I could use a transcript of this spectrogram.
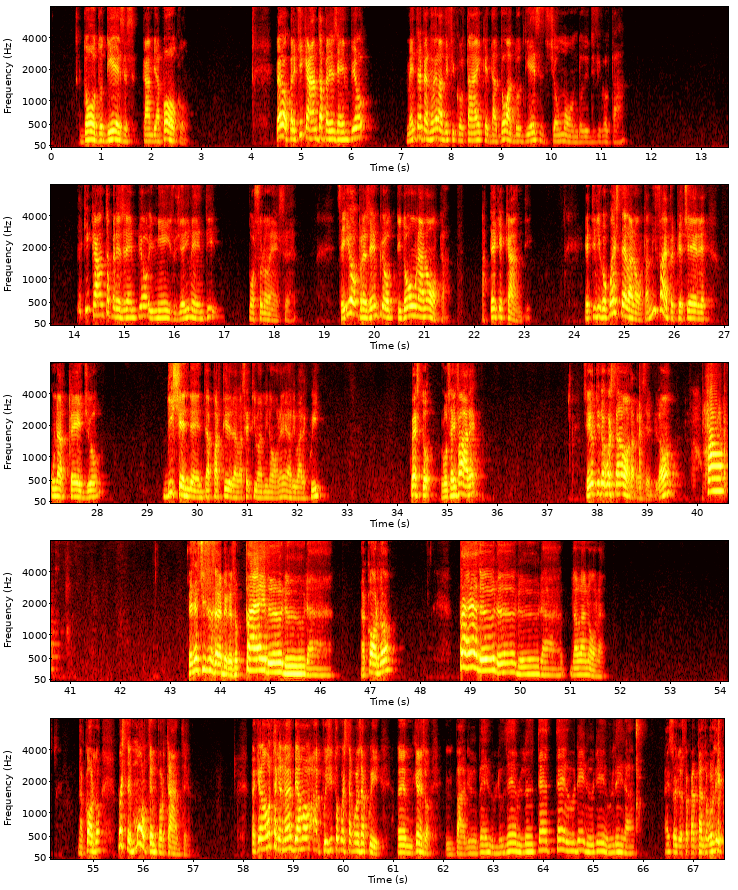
Do, Do diesis cambia poco. Però per chi canta, per esempio, mentre per noi la difficoltà è che da Do a Do diesis c'è un mondo di difficoltà, per chi canta, per esempio, i miei suggerimenti possono essere. Se io, per esempio, ti do una nota a te che canti, e ti dico questa è la nota, mi fai per piacere un arpeggio discendente a partire dalla settima minore e arrivare qui? Questo lo sai fare? Se io ti do questa nota, per esempio, no? L'esercizio sarebbe questo. D'accordo? Dalla nona. D'accordo? Questo è molto importante. Perché una volta che noi abbiamo acquisito questa cosa qui, ehm, che ne so, adesso io sto cantando così.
